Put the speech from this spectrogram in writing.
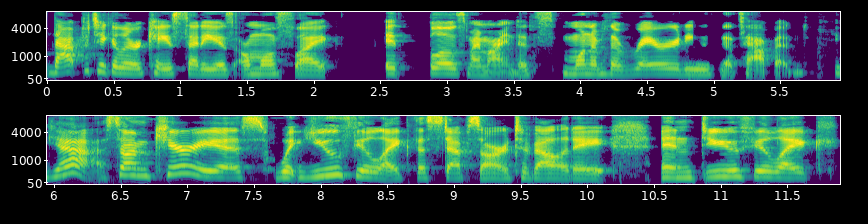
that particular case study is almost like it blows my mind. It's one of the rarities that's happened. Yeah. So I'm curious what you feel like the steps are to validate. And do you feel like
